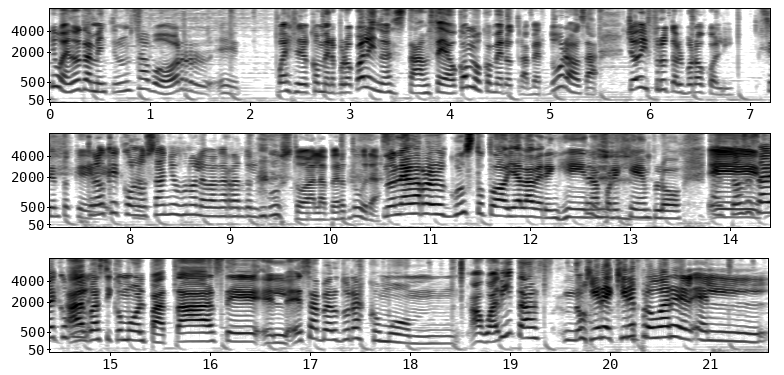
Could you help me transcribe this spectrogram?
Y bueno, también tiene un sabor eh, pues comer brócoli no es tan feo como comer otra verdura. O sea, yo disfruto el brócoli. Siento que. Creo que con los años uno le va agarrando el gusto a las verduras. No le agarro el gusto todavía a la berenjena, por ejemplo. Entonces, ¿sabe cómo? Algo así como el pataste, esas verduras como mm, aguaditas. No. ¿Quiere, quiere probar el,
